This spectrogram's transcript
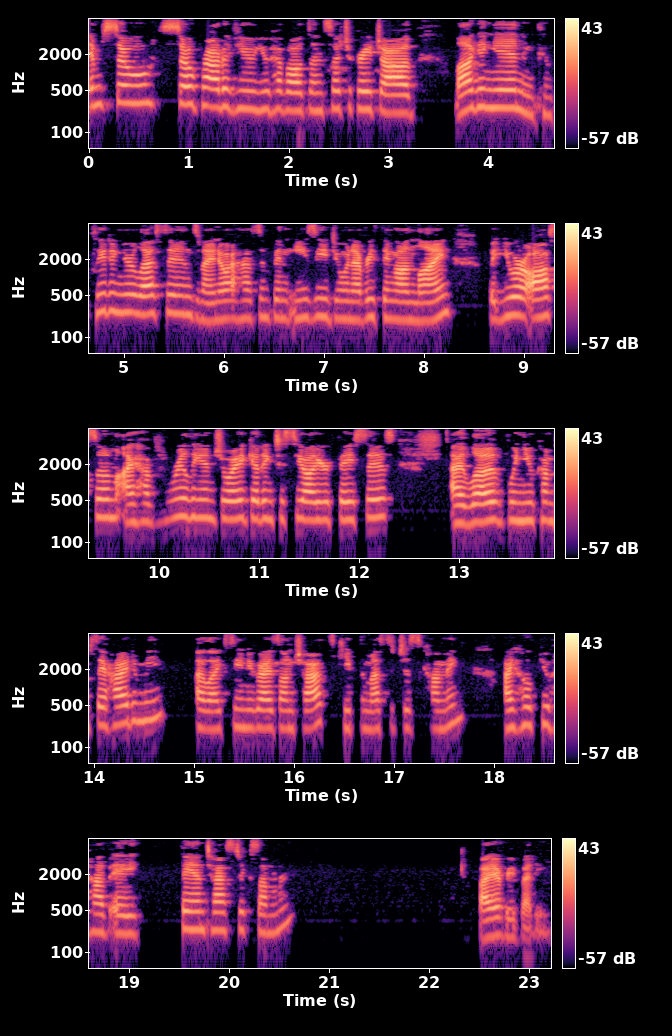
am so, so proud of you. You have all done such a great job logging in and completing your lessons. And I know it hasn't been easy doing everything online, but you are awesome. I have really enjoyed getting to see all your faces. I love when you come say hi to me. I like seeing you guys on chats. Keep the messages coming. I hope you have a fantastic summer. Bye, everybody.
